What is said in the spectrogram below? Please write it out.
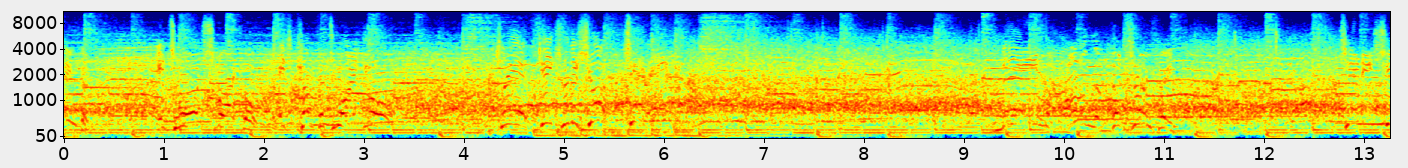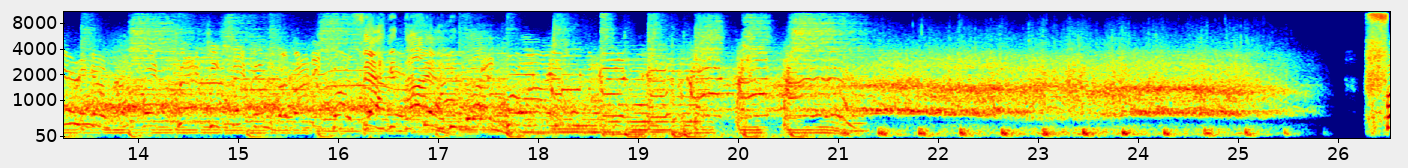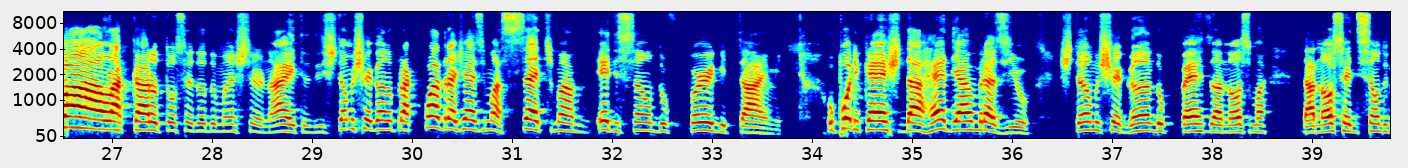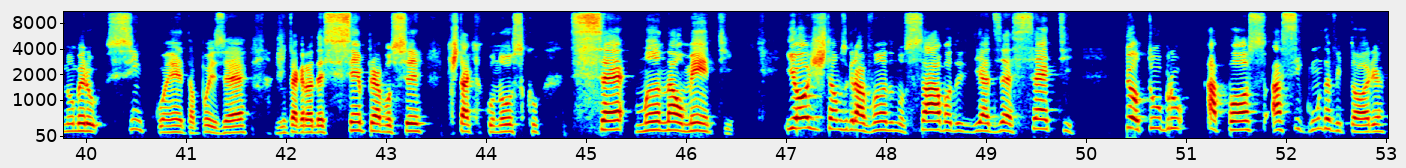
Fala, caro torcedor do Manchester United. Estamos chegando para a 47 edição do Ferg Time, o podcast da Red Arm Brasil. Estamos chegando perto da nossa, da nossa edição de número 50. Pois é, a gente agradece sempre a você que está aqui conosco semanalmente. E hoje estamos gravando no sábado, dia 17 de outubro, após a segunda vitória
